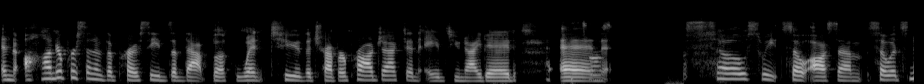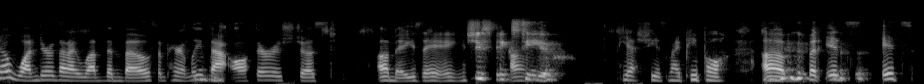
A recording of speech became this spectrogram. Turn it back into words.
and 100% of the proceeds of that book went to the Trevor Project and AIDS United and awesome. so sweet so awesome so it's no wonder that I love them both apparently Mhm. that author is just amazing she speaks Um, to you. yes she is my people um, but it's it's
